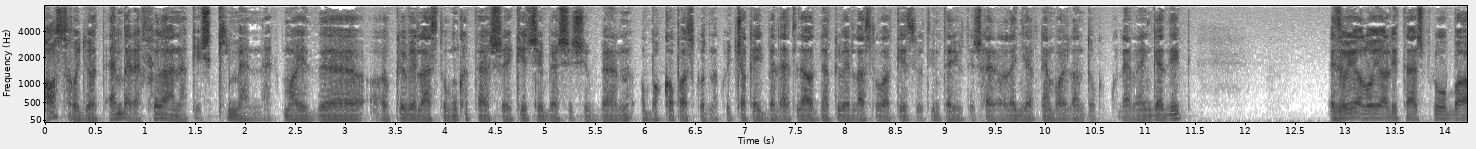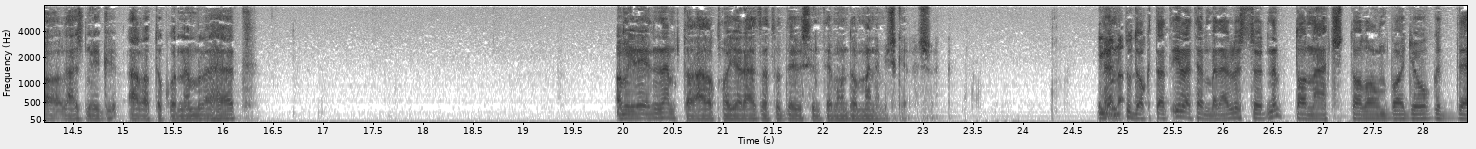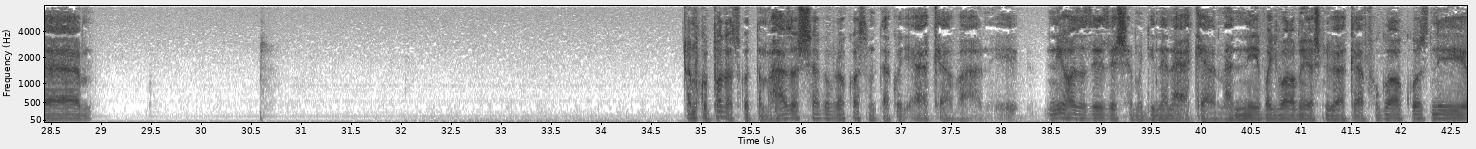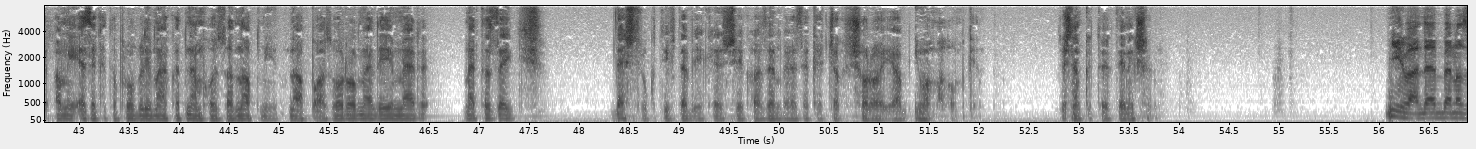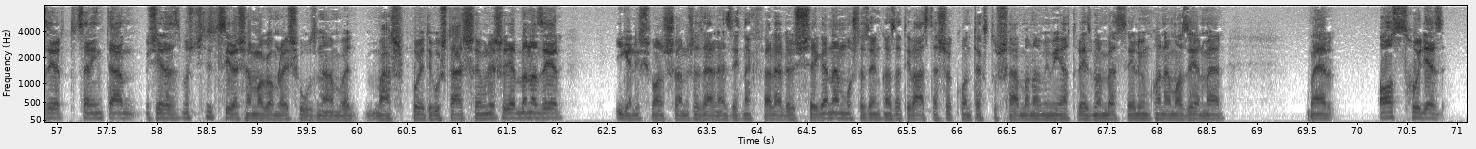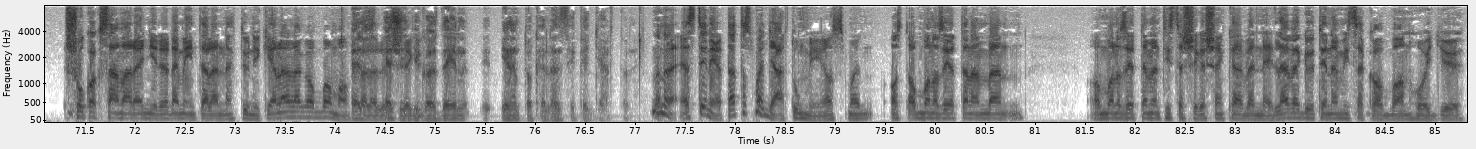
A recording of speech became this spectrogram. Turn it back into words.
az, hogy ott emberek fölállnak és kimennek, majd a Kövér László munkatársai kétségbeesésükben abba kapaszkodnak, hogy csak egybe lehet leadni a Kövér Lászlóval készült interjút, és erre a lengyelek nem hajlandók, akkor nem engedik. Ez olyan lojalitás próba, lásd még állatokon nem lehet, amire én nem találok magyarázatot, de őszintén mondom, már nem is keresek. Igen. Nem tudok, tehát életemben először nem tanácstalan vagyok, de amikor panaszkodtam a házasságomra, akkor azt mondták, hogy el kell válni. Néha az az érzésem, hogy innen el kell menni, vagy valami olyasmivel kell foglalkozni, ami ezeket a problémákat nem hozza nap, mint nap az orrom elé, mert, mert az egy destruktív tevékenység, ha az ember ezeket csak sorolja imamalomként. És nem történik semmi. Nyilván, de ebben azért szerintem, és én ezt most szívesen magamra is húznám, vagy más politikus társaimra is, hogy ebben azért igenis van sajnos az ellenzéknek felelőssége, nem most az önkormányzati választások kontextusában, ami miatt részben beszélünk, hanem azért, mert, mert az, hogy ez sokak számára ennyire reménytelennek tűnik jelenleg, abban van felelősség. Ez, ez igaz, de én, én nem tudok ellenzéket gyártani. Na, ne, ezt én értem, tehát azt majd gyártunk mi, azt, majd, azt abban az értelemben abban az értelemben tisztességesen kell venni egy levegőt, én nem hiszek abban, hogy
